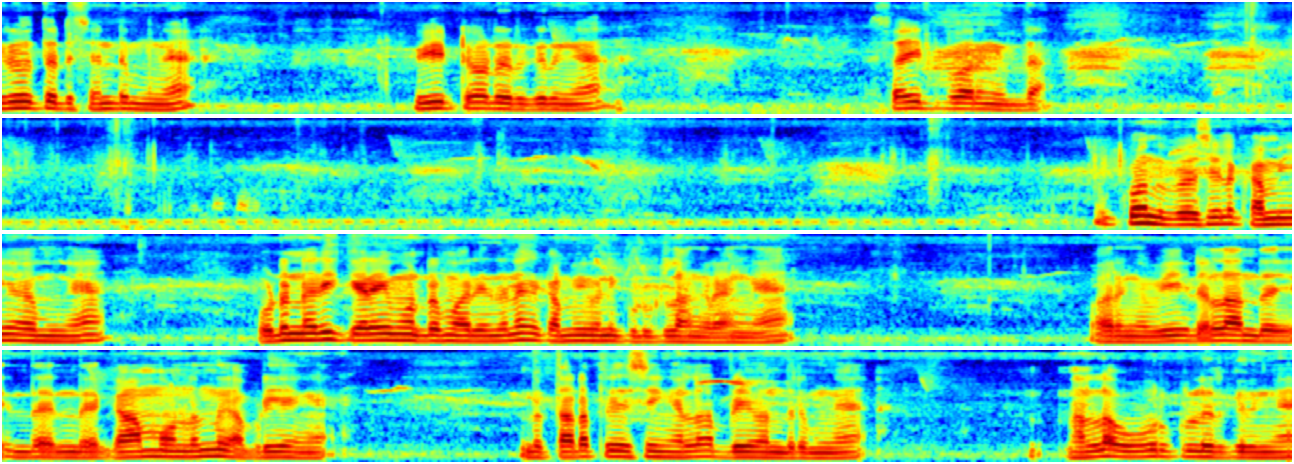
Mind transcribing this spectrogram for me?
இருபத்தெட்டு சென்ட்டுமுங்க வீட்டோடு இருக்குதுங்க. சைட் பாருங்கள் இதுதான். உட்காந்து பேசையில் கம்மியாகுங்க. உடனடி கிரை பண்ணுற மாதிரி இருந்ததுன்னா கம்மி பண்ணி கொடுக்கலாங்கிறாங்க. பாருங்கள் வீடெல்லாம் அந்த இந்த இந்த காம்பவுண்ட்லேருந்து அப்படியேங்க. இந்த தடப்பேசிங்கெல்லாம் அப்படியே வந்துடுங்க நல்லா ஊருக்குள்ளே இருக்குதுங்க.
